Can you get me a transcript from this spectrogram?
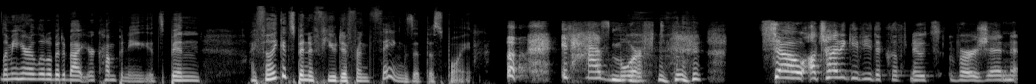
let me hear a little bit about your company. It's been, I feel like it's been a few different things at this point. it has morphed. so I'll try to give you the Cliff Notes version.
